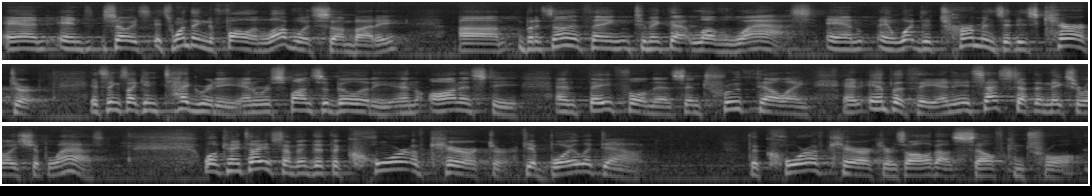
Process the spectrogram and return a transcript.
And, and so it's, it's one thing to fall in love with somebody, um, but it's another thing to make that love last. And, and what determines it is character. It's things like integrity and responsibility and honesty and faithfulness and truth telling and empathy. And it's that stuff that makes a relationship last. Well, can I tell you something? That the core of character, if you boil it down, the core of character is all about self control.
